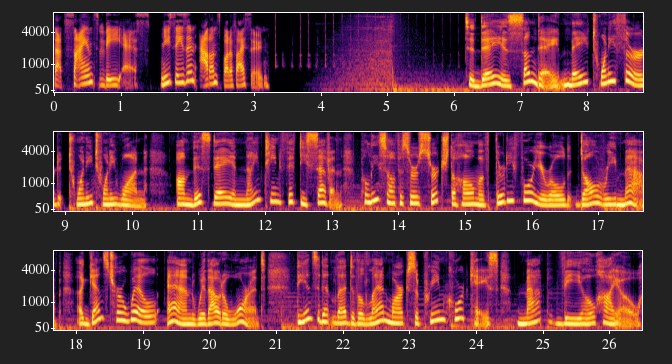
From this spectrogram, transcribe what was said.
That's Science VS. New season out on Spotify soon. Today is Sunday, May 23rd, 2021. On this day in 1957, police officers searched the home of 34 year old Dollree Mapp against her will and without a warrant. The incident led to the landmark Supreme Court case, Mapp v. Ohio.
